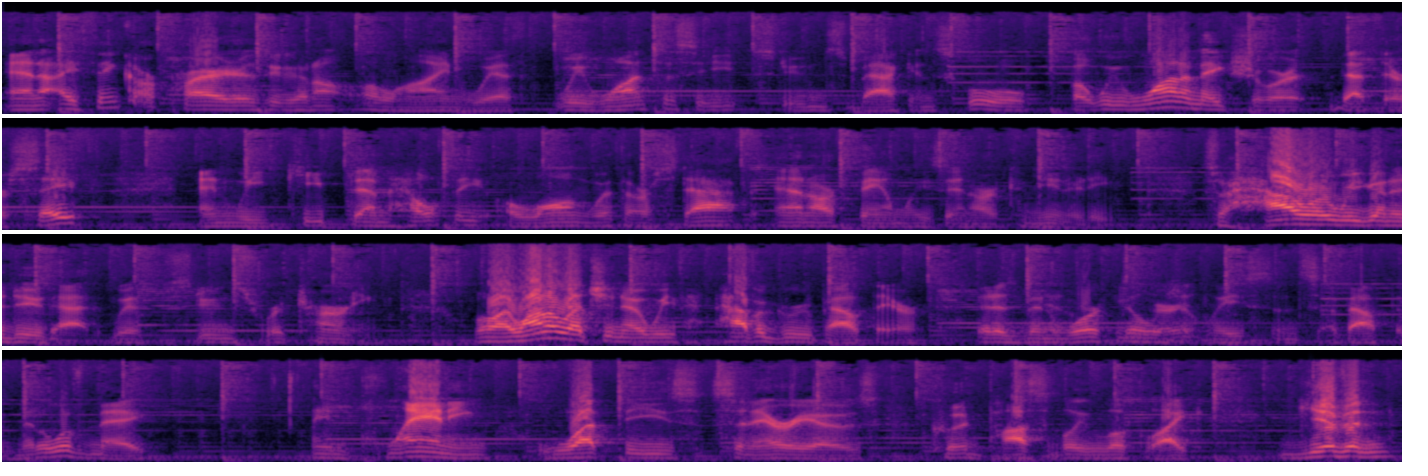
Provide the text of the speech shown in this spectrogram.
And I think our priorities are going to align with we want to see students back in school, but we want to make sure that they're safe and we keep them healthy along with our staff and our families in our community. So how are we going to do that with students returning? Well, I want to let you know we have a group out there that has been working diligently since about the middle of May in planning what these scenarios could possibly look like given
